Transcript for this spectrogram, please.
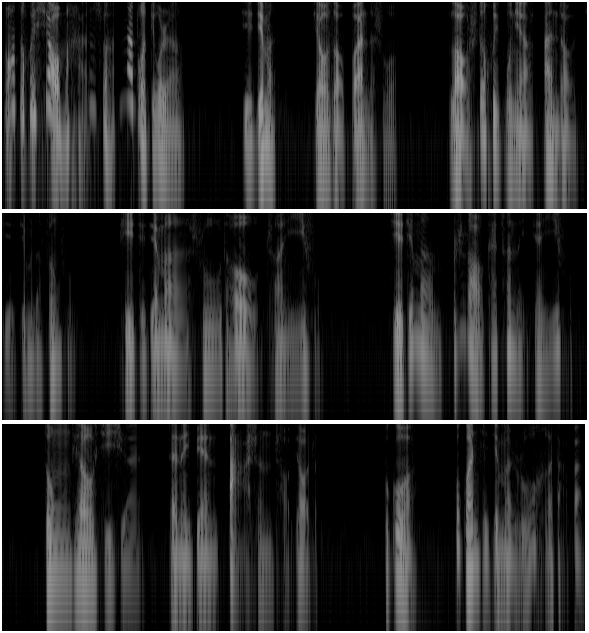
王子会笑我们寒酸，那多丢人！姐姐们焦躁不安地说。老实的灰姑娘按照姐姐们的吩咐，替姐姐们梳头、穿衣服。姐姐们不知道该穿哪件衣服，东挑西选，在那边大声吵叫着。不过，不管姐姐们如何打扮，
